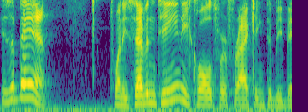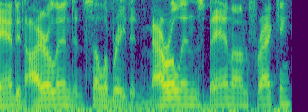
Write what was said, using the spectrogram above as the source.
is a ban. 2017, he called for fracking to be banned in Ireland and celebrated Maryland's ban on fracking.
